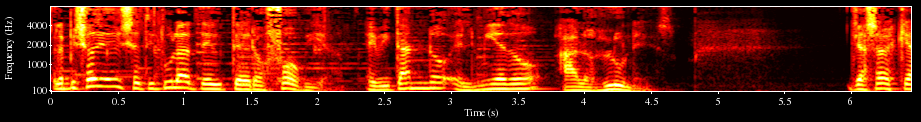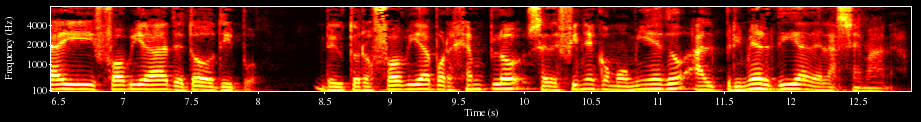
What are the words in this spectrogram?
El episodio de hoy se titula Deuterofobia, evitando el miedo a los lunes. Ya sabes que hay fobia de todo tipo. Deuterofobia, por ejemplo, se define como miedo al primer día de la semana.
